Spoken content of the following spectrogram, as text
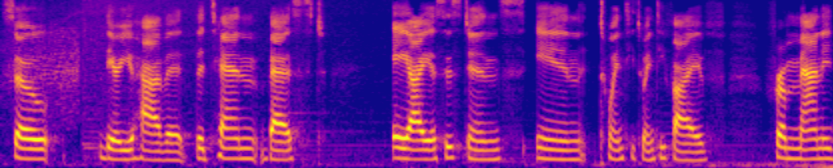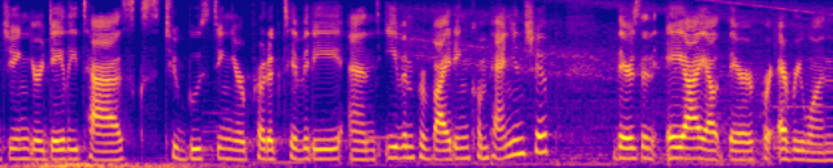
So, there you have it the 10 best AI assistants in 2025 from managing your daily tasks to boosting your productivity and even providing companionship, there's an AI out there for everyone.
